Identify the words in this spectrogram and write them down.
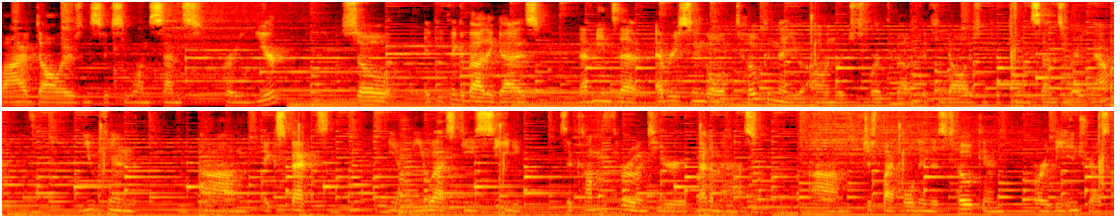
$5.61 per year. So if you think about it, guys, that means that every single token that you own, which is worth about $15.15 right now, you can expect, you know, USDC to come through into your MetaMask um, just by holding this token, or the interest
